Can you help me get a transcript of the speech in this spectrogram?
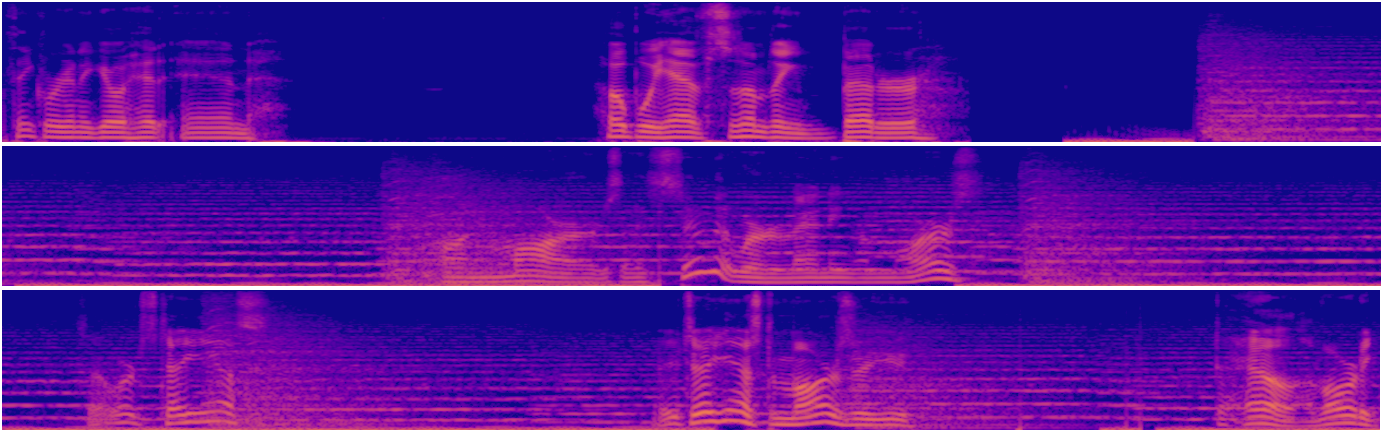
I think we're going to go ahead and hope we have something better Mars. I assume that we're landing on Mars. Is that where it's taking us? Are you taking us to Mars or you... To hell? I've already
